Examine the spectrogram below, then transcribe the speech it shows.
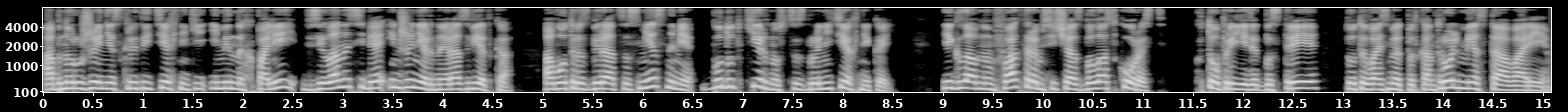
Обнаружение скрытой техники и минных полей взяла на себя инженерная разведка, а вот разбираться с местными будут кирнусцы с бронетехникой. И главным фактором сейчас была скорость. Кто приедет быстрее, тот и возьмет под контроль место аварии.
